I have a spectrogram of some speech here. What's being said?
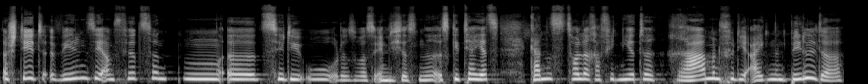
Da steht, wählen Sie am 14. Äh, CDU oder sowas ähnliches. Ne? Es gibt ja jetzt ganz tolle, raffinierte Rahmen für die eigenen Bilder.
